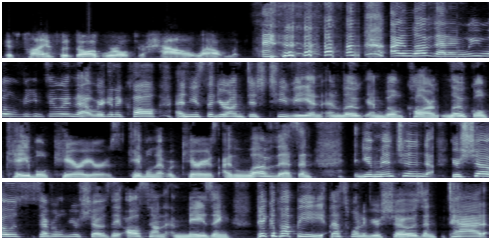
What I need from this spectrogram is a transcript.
It's time for the dog world to howl loudly. I love that. And we will be doing that. We're going to call, and you said you're on Dish TV and, and, lo- and we'll call our local cable carriers, cable network carriers. I love this. And you mentioned your shows, several of your shows, they all sound amazing. Pick a Puppy, that's one of your shows. And Tad,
